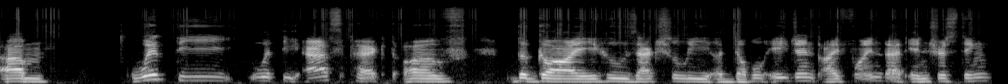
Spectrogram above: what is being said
um with the with the aspect of the guy who's actually a double agent i find that interesting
